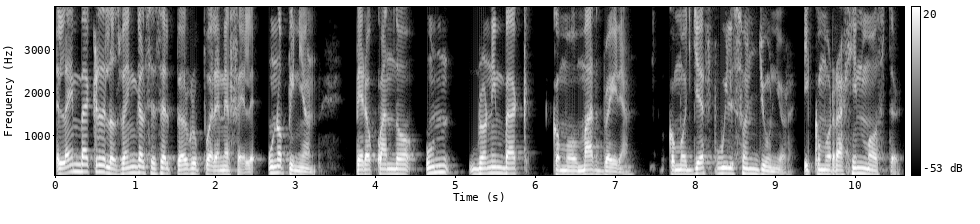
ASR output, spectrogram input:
el linebacker de los Bengals es el peor grupo de la NFL, una opinión. Pero cuando un running back como Matt Brady, como Jeff Wilson Jr. y como Raheem Mostert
